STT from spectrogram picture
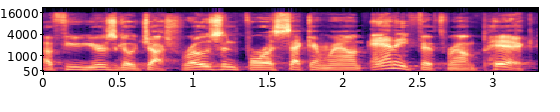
a few years ago, Josh Rosen for a second round and a fifth round pick,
